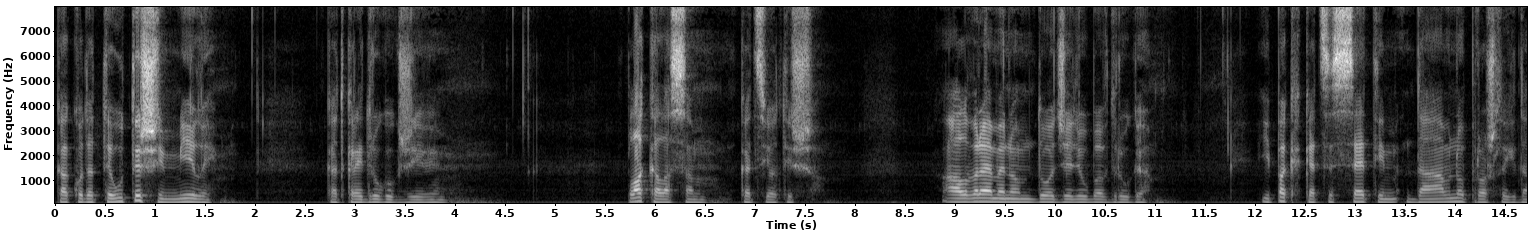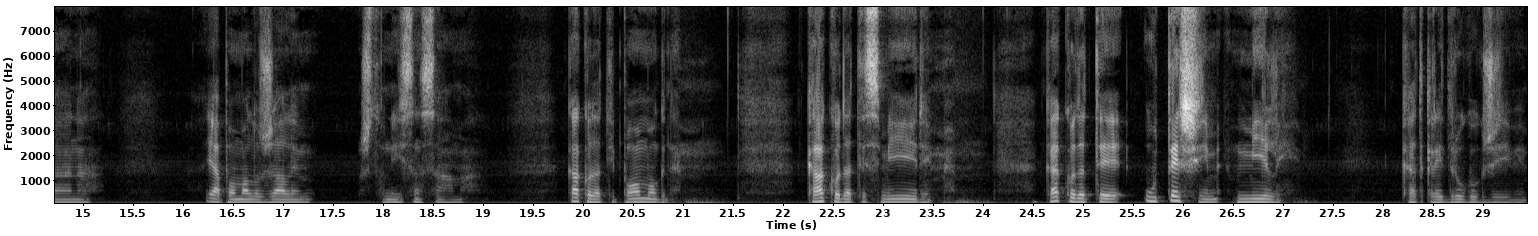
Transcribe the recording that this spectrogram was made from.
kako da te utešim, mili, kad kraj drugog živim. Plakala sam kad si otišao, al vremenom dođe ljubav druga. Ipak kad se setim davno prošlih dana, ja pomalo žalim što nisam sama. Kako da ti pomognem? Kako da te smirim? Kako da te utešim, mili, kad kraj drugog živim?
